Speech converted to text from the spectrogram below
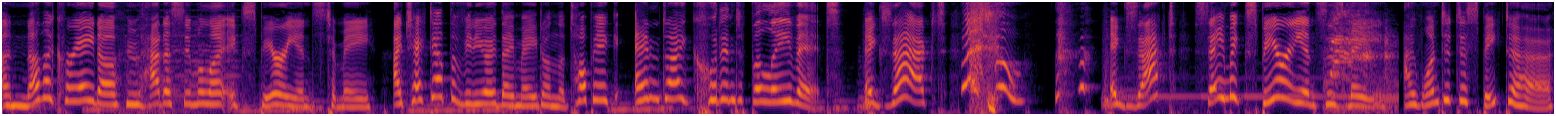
another creator who had a similar experience to me. I checked out the video they made on the topic and I couldn't believe it. Exact. exact same experience as me. I wanted to speak to her.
